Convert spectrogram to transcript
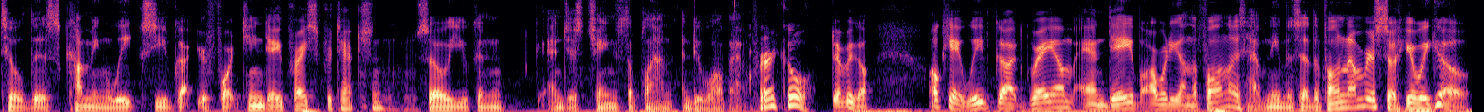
till this coming week, so you've got your 14 day price protection, mm-hmm. so you can and just change the plan and do all that. Very cool. There we go. Okay, we've got Graham and Dave already on the phone lines. Haven't even said the phone numbers, so here we go.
